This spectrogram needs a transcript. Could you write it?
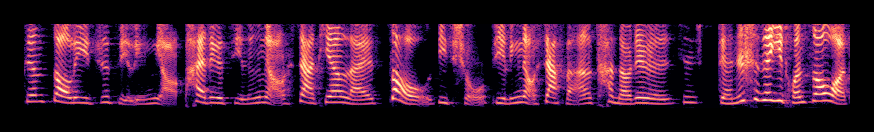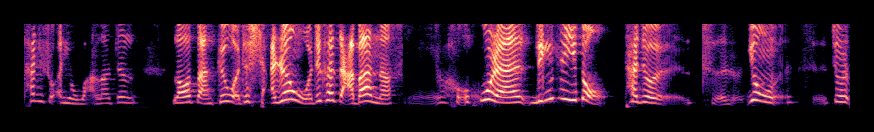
先造了一只几灵鸟，派这个几灵鸟夏天来造地球。几灵鸟下凡，看到这个，这简直世界一团糟啊！他就说：“哎呦，完了，这老板给我这啥任务？这可咋办呢？”忽然灵机一动，他就用就是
